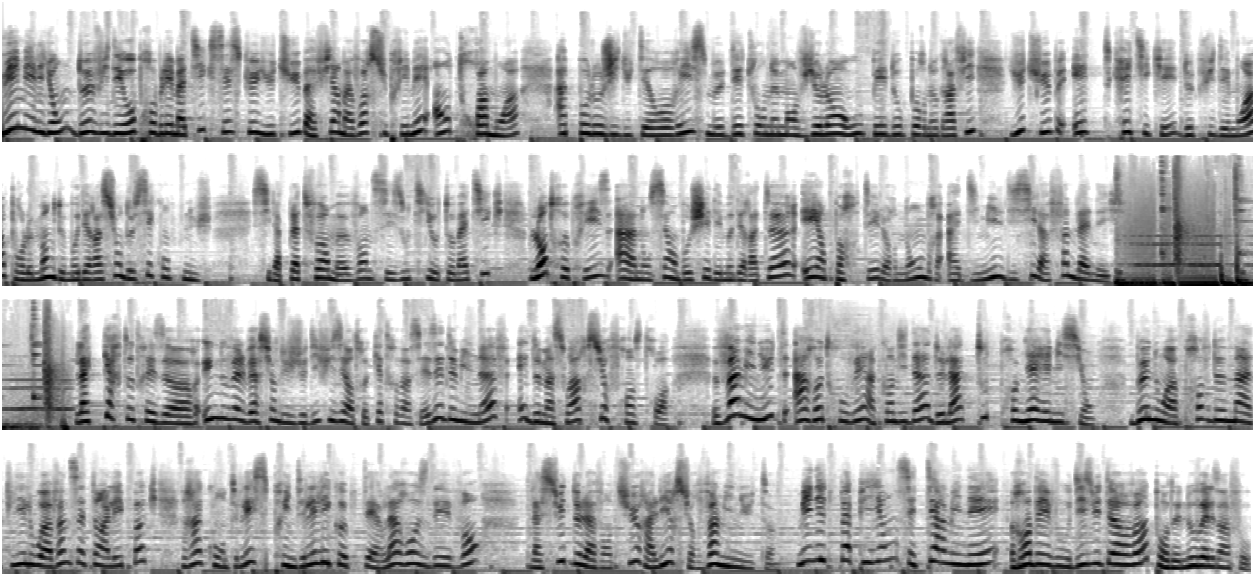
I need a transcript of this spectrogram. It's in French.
8 millions de vidéos problématiques, c'est ce que YouTube affirme avoir supprimé en 3 mois. Apologie du terrorisme, détournement violent ou pédopornographie, YouTube est critiqué depuis des mois pour le manque de modération de ses contenus. Si la plateforme vend ses outils automatiques, l'entreprise a annoncé embaucher des modérateurs et emporter leur nombre à 10 000 d'ici la fin de l'année. La carte au trésor, une nouvelle version du jeu diffusée entre 96 et 2009 et demain soir sur France 3. 20 minutes à retrouver un candidat de la toute première émission. Benoît, prof de maths, lillois, 27 ans à l'époque, raconte les sprints, l'hélicoptère, la rose des vents. La suite de l'aventure à lire sur 20 minutes. Minute papillon, c'est terminé. Rendez-vous 18h20 pour de nouvelles infos.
